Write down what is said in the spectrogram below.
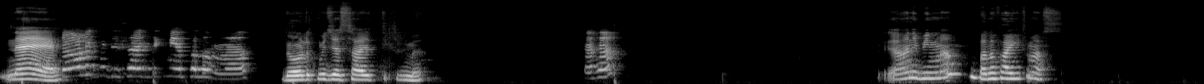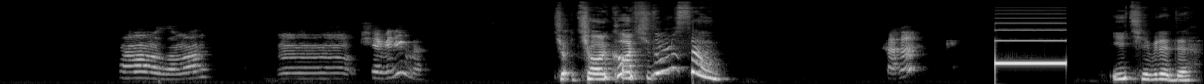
Ne? doğruluk mu cesaretlik mi yapalım mı? Doğruluk mu cesaretlik mi? Hı hı. Yani bilmem. Bana fark etmez. Tamam o zaman. Hmm, şey vereyim mi? Ç- çarkı açtın mı sen? Hı hı. İyi çevir hadi.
